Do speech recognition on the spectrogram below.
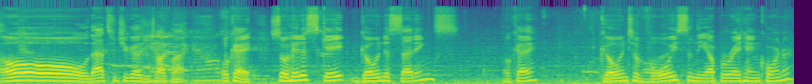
Oh, that's what you guys are Yeah, talking about. Okay, so hit escape, go into settings, okay? Go into voice in the upper right hand corner.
